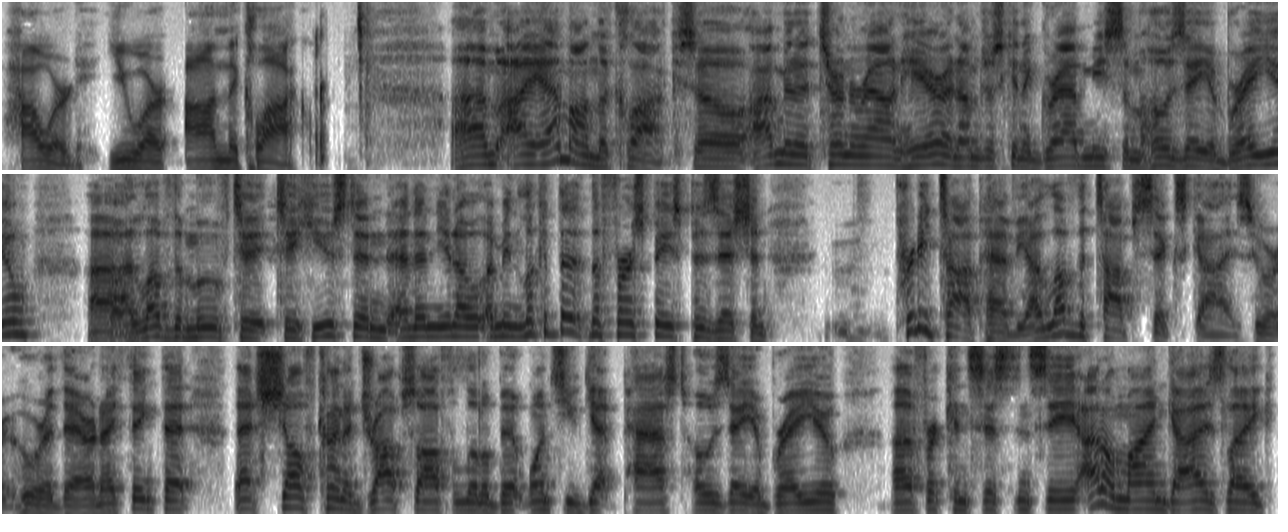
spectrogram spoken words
Howard, you are on the clock. Um, I am on the clock, so I'm going to turn around here and I'm just going to grab me some Jose Abreu. Uh, I love the move to to Houston, and then you know, I mean, look at the the first base position, pretty top heavy. I love the top six guys who are who are there, and I think that that shelf kind of drops off a little bit once you get past Jose Abreu uh, for consistency. I don't mind guys like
